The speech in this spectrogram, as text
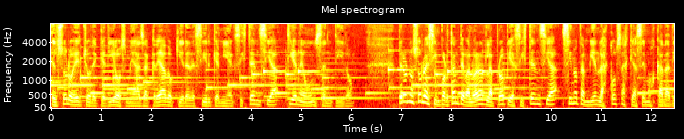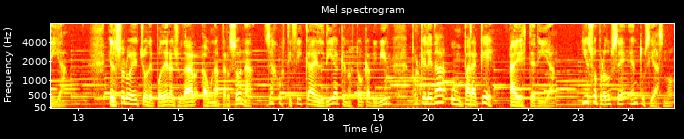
El solo hecho de que Dios me haya creado quiere decir que mi existencia tiene un sentido. Pero no solo es importante valorar la propia existencia, sino también las cosas que hacemos cada día. El solo hecho de poder ayudar a una persona ya justifica el día que nos toca vivir porque le da un para qué a este día. Y eso produce entusiasmo.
